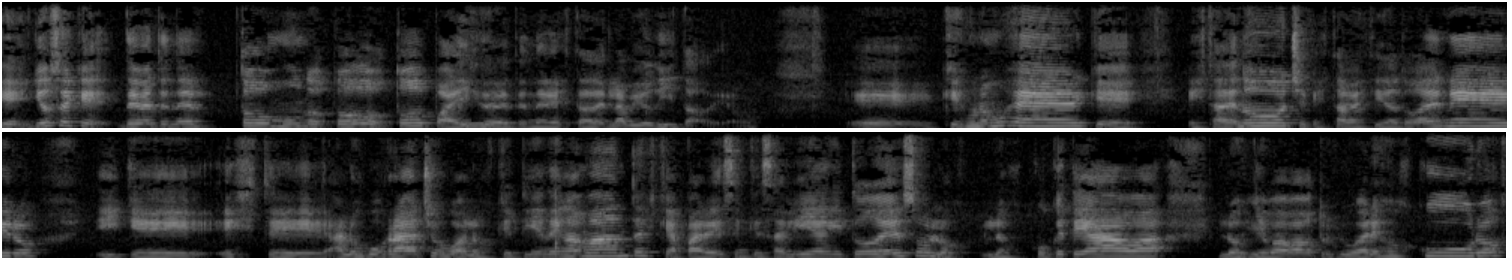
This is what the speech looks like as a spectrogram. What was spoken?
que yo sé que debe tener todo mundo, todo, todo país debe tener esta de la viudita, digamos. Eh, que es una mujer que está de noche, que está vestida toda de negro y que este a los borrachos o a los que tienen amantes que aparecen, que salían y todo eso, los, los coqueteaba, los llevaba a otros lugares oscuros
